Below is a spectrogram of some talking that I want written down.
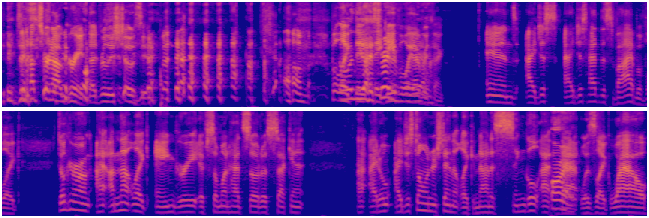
it did not turn out great. That really shows you. um, but like they, they gave for, away yeah. everything, and I just I just had this vibe of like, don't get me wrong, I, I'm not like angry if someone had Soto second. I, don't. I just don't understand that like not a single at bat right. was like, wow,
